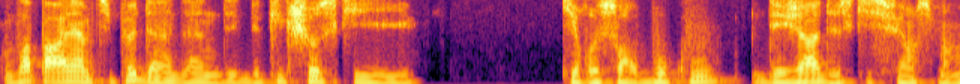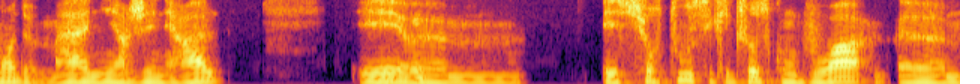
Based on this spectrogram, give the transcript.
on va parler un petit peu de de quelque chose qui, qui ressort beaucoup déjà de ce qui se fait en ce moment de manière générale. Et, euh, et surtout, c'est quelque chose qu'on voit, euh,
